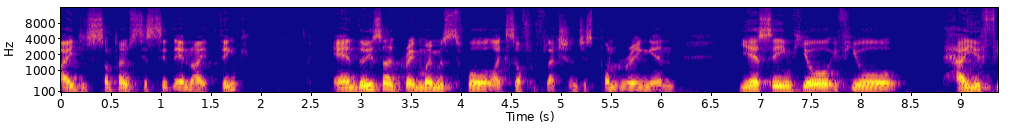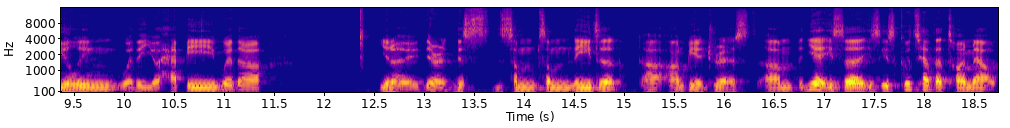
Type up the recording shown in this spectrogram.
I just sometimes just sit there and I think. And those are great moments for like self reflection, just pondering and yeah, seeing if you're if you're how you're feeling, whether you're happy, whether you know there are this some some needs that uh, aren't being addressed. Um, but yeah, it's a it's, it's good to have that time out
